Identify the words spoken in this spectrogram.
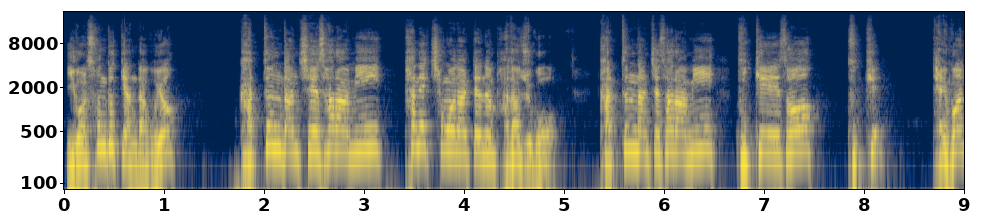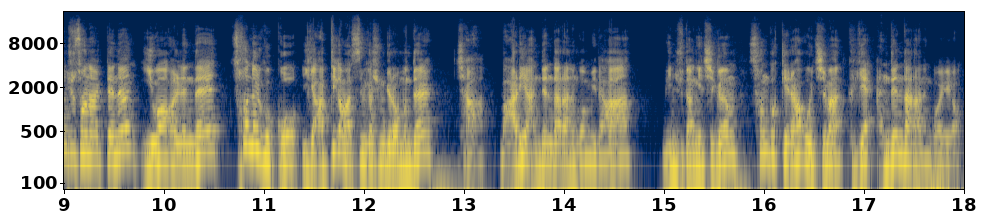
이걸 선긋게 한다고요? 같은 단체 사람이 탄핵 청원할 때는 받아주고 같은 단체 사람이 국회에서 국회 대관 주선할 때는 이와 관련된 선을 긋고 이게 앞뒤가 맞습니까, 신규 여러분들? 자, 말이 안 된다라는 겁니다. 민주당이 지금 선긋기를 하고 있지만 그게 안 된다라는 거예요.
